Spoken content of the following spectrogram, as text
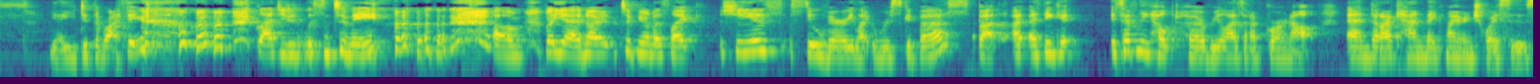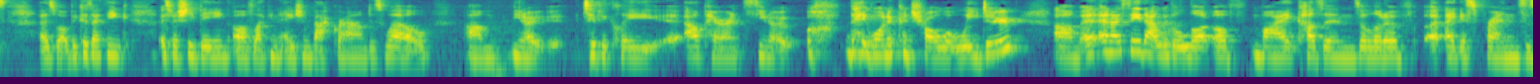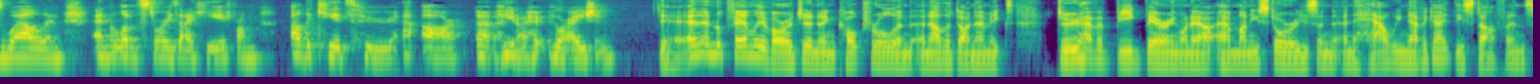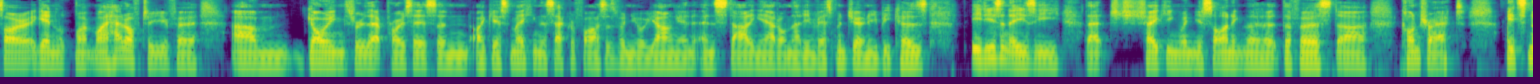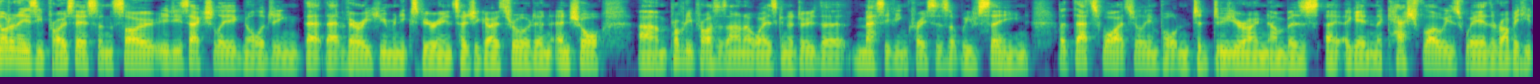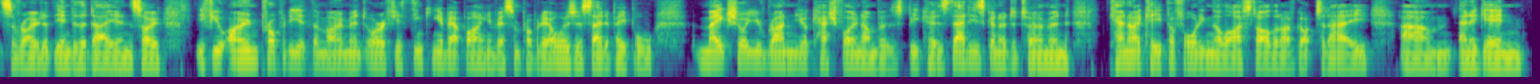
yeah, you did the right thing. Glad you didn't listen to me. um, but yeah, no, to be honest, like she is still very like risk adverse, but I, I think it, it's definitely helped her realize that I've grown up and that I can make my own choices as well. Because I think, especially being of like an Asian background as well, um, you know, typically our parents, you know, they want to control what we do. Um, and, and, I see that with a lot of my cousins, a lot of, I guess, friends as well, and, and a lot of the stories that I hear from other kids who are, uh, you know, who, who are Asian. Yeah, and, and look, family of origin and cultural and, and other dynamics do have a big bearing on our, our money stories and, and how we navigate this stuff. And so, again, look, my, my hat off to you for um, going through that process and I guess making the sacrifices when you're young and, and starting out on that investment journey because it isn't easy. That shaking when you're signing the the first uh, contract, it's not an easy process, and so it is actually acknowledging that that very human experience as you go through it. And and sure, um, property prices aren't always going to do the massive increases that we've seen, but that's why it's really important to do your own numbers. Uh, again, the cash flow is where the rubber hits the road at the end of the day, and so if you own property at the moment, or if you're thinking about buying investment property, I always just say to people, make sure you run your cash flow numbers because that is going to determine can I keep affording the lifestyle that I've got today? Um, and again,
